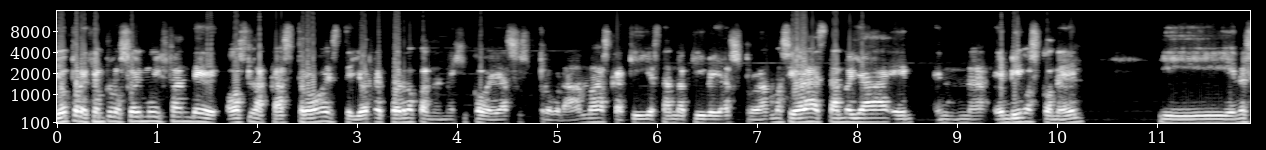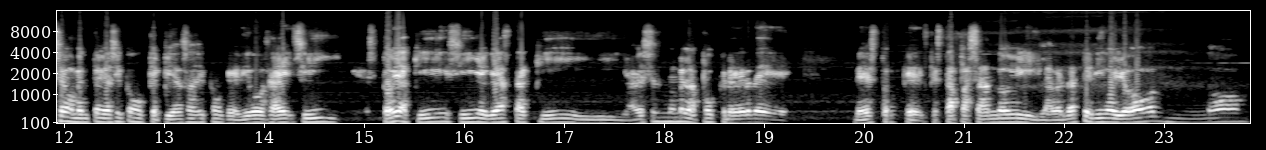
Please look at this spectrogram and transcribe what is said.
yo, por ejemplo, soy muy fan de Osla Castro. Este, yo recuerdo cuando en México veía sus programas, que aquí, estando aquí, veía sus programas, y ahora estando ya en, en, vivos con él. Y en ese momento yo así como que pienso, así como que digo, o sea, sí, estoy aquí, sí, llegué hasta aquí, y a veces no me la puedo creer de, de esto que, que, está pasando. Y la verdad te digo, yo no,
